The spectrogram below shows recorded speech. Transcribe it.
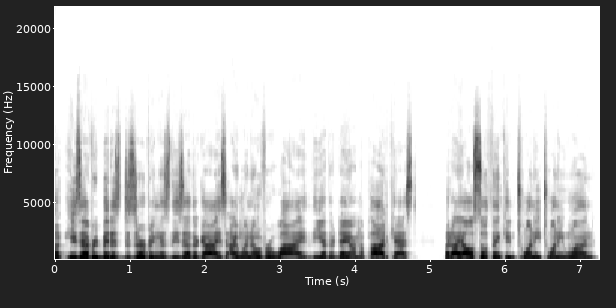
look, he's every bit as deserving as these other guys. I went over why the other day on the podcast, but I also think in 2021,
